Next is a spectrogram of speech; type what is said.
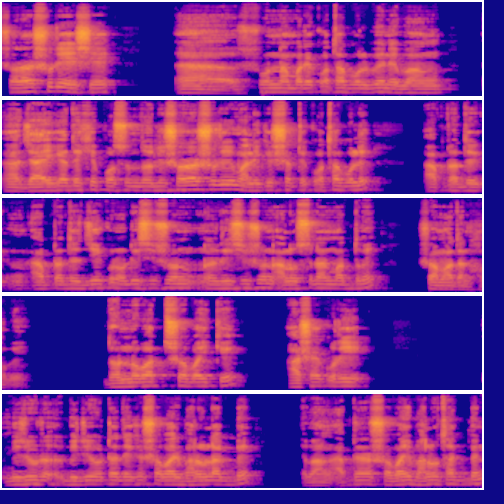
সরাসরি এসে ফোন নাম্বারে কথা বলবেন এবং জায়গা দেখে পছন্দ হলে সরাসরি মালিকের সাথে কথা বলে আপনাদের আপনাদের যে কোনো ডিসিশন ডিসিশন আলোচনার মাধ্যমে সমাধান হবে। ধন্যবাদ সবাইকে। আশা করি ভিডিও ভিডিওটা দেখে সবার ভালো লাগবে এবং আপনারা সবাই ভালো থাকবেন।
